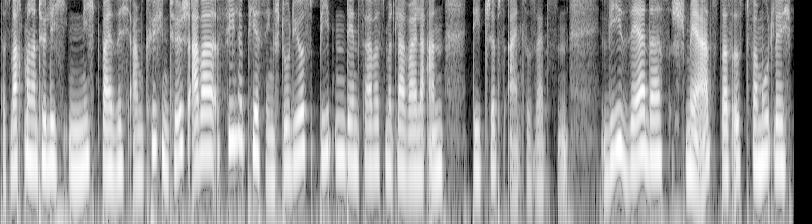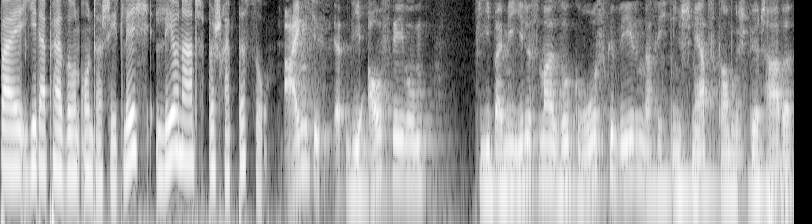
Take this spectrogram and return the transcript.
Das macht man natürlich nicht bei sich am Küchentisch, aber viele Piercing-Studios bieten den Service mittlerweile an, die Chips einzusetzen. Wie sehr das schmerzt, das ist vermutlich bei jeder Person unterschiedlich. Leonard beschreibt das so. Eigentlich ist äh, die Aufregung wie bei mir jedes Mal so groß gewesen, dass ich den Schmerz kaum gespürt habe.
